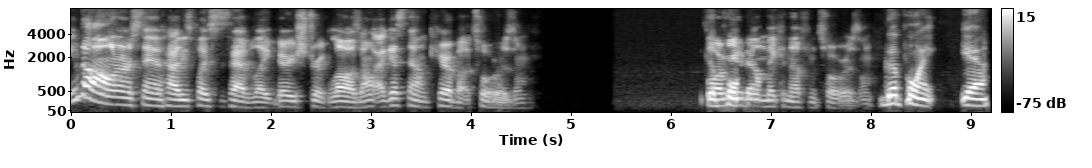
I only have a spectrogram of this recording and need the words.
Even though I don't understand how these places have like very strict laws, I, don't- I guess they don't care about tourism, Good or maybe they don't make enough from tourism. Good point. Yeah.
